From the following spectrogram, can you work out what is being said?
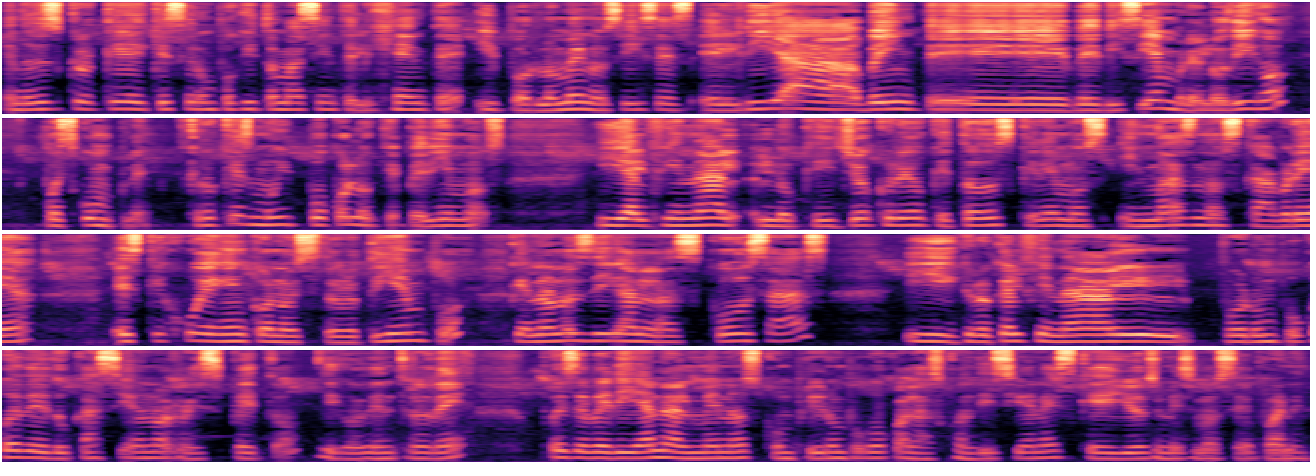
Entonces creo que hay que ser un poquito más inteligente y por lo menos dices el día 20 de diciembre, lo digo, pues cumple. Creo que es muy poco lo que pedimos y al final lo que yo creo que todos queremos y más nos cabrea es que jueguen con nuestro tiempo, que no nos digan las cosas y creo que al final por un poco de educación o respeto, digo dentro de, pues deberían al menos cumplir un poco con las condiciones que ellos mismos se ponen.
